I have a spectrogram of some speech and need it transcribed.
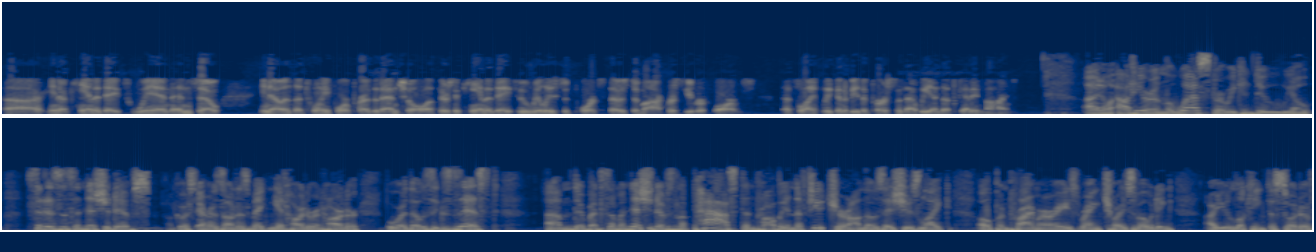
uh, you know, candidates win. And so, you know, in the 24 presidential, if there's a candidate who really supports those democracy reforms, that's likely going to be the person that we end up getting behind. I know out here in the West where we can do, you know, citizens initiatives. Of course, Arizona is making it harder and harder, but where those exist, um, there have been some initiatives in the past and probably in the future on those issues like open primaries, ranked choice voting. Are you looking to sort of,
